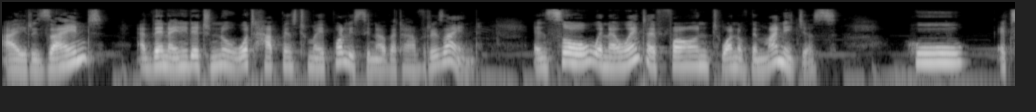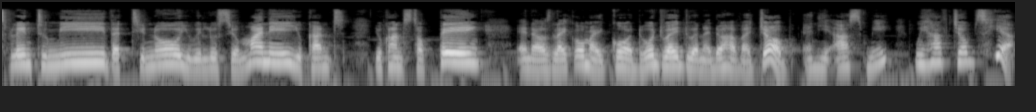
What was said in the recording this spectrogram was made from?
I resigned and then I needed to know what happens to my policy now that I have resigned. And so when I went, I found one of the managers who explained to me that, you know, you will lose your money, you can't, you can't stop paying. And I was like, oh my God, what do I do when I don't have a job? And he asked me, we have jobs here.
